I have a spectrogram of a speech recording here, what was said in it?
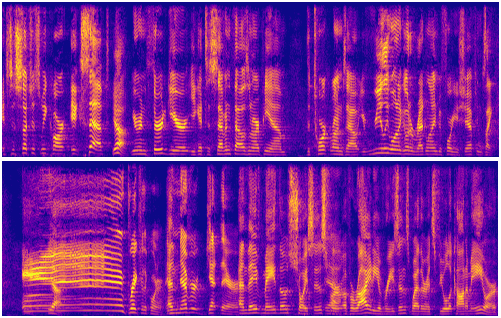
it's just such a sweet car, except Yeah. you're in third gear, you get to 7,000 RPM, the torque runs out. You really want to go to red line before you shift, and it's like, Yeah. Brake for the corner. And, And- you never get there. And they've made those choices Yeah. for a variety of reasons, whether it's fuel economy or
